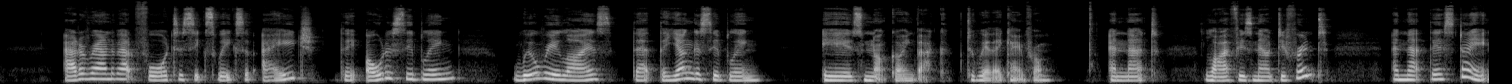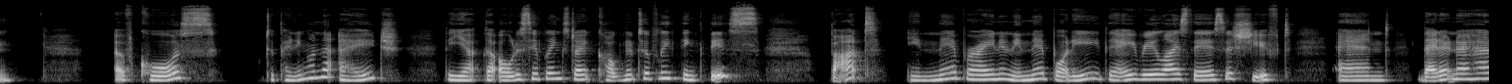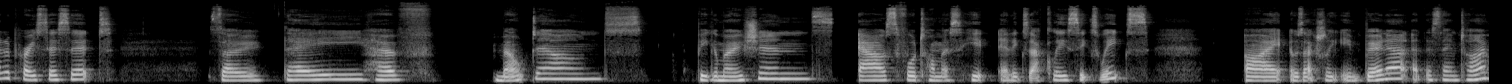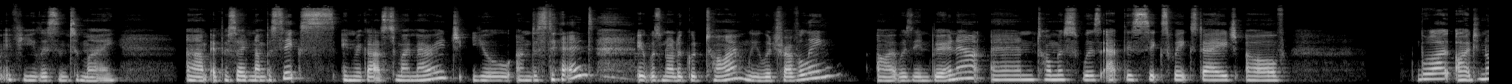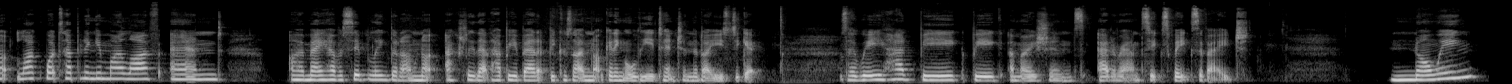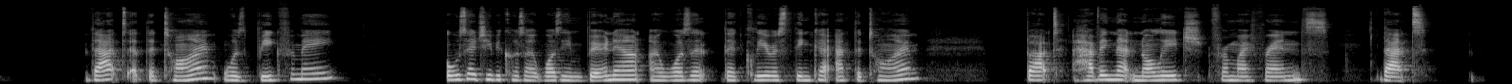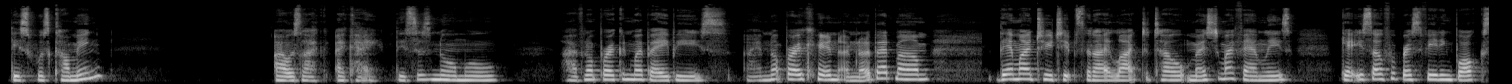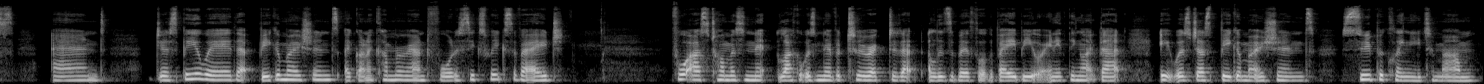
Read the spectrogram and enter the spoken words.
at around about four to six weeks of age, the older sibling will realize that the younger sibling is not going back to where they came from and that life is now different and that they're staying. Of course, depending on the age, the, the older siblings don't cognitively think this, but in their brain and in their body, they realize there's a shift and they don't know how to process it. So they have meltdowns, big emotions. Ours for Thomas hit at exactly six weeks. I was actually in burnout at the same time. If you listen to my um, episode number six in regards to my marriage, you'll understand. It was not a good time. We were traveling. I was in burnout, and Thomas was at this six week stage of, well, I, I do not like what's happening in my life, and I may have a sibling, but I'm not actually that happy about it because I'm not getting all the attention that I used to get. So we had big, big emotions at around six weeks of age. Knowing that at the time was big for me. Also, too, because I was in burnout, I wasn't the clearest thinker at the time. But having that knowledge from my friends that this was coming I was like, okay, this is normal. I have not broken my babies. I am not broken. I'm not a bad mum. They're my two tips that I like to tell most of my families. Get yourself a breastfeeding box and just be aware that big emotions are going to come around four to six weeks of age. For us, Thomas, ne- like it was never directed at Elizabeth or the baby or anything like that. It was just big emotions, super clingy to mum,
